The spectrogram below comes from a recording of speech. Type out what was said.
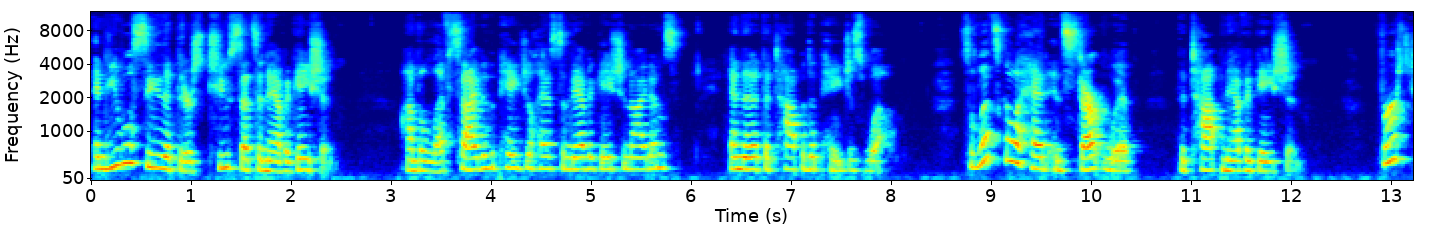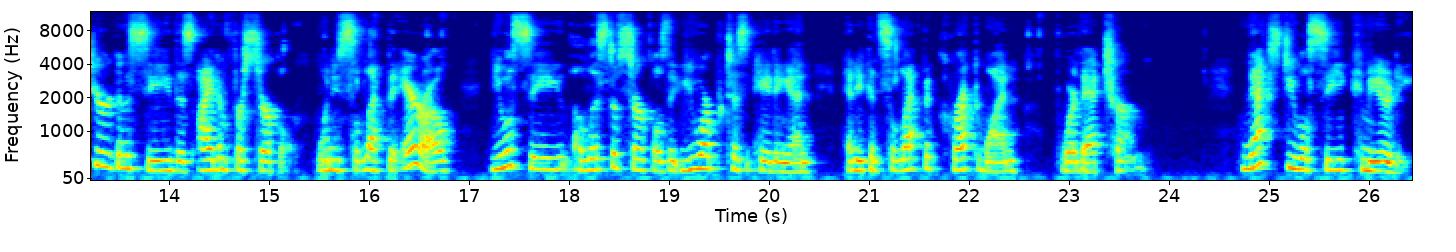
and you will see that there's two sets of navigation. On the left side of the page, you'll have some navigation items, and then at the top of the page as well. So let's go ahead and start with the top navigation. First, you're going to see this item for circle. When you select the arrow, you will see a list of circles that you are participating in, and you can select the correct one for that term. Next, you will see Community.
